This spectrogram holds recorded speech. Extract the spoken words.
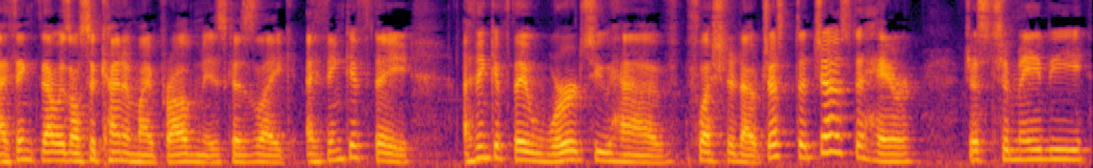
I think that was also kind of my problem is because like I think if they I think if they were to have fleshed it out just to, just a hair, just to maybe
